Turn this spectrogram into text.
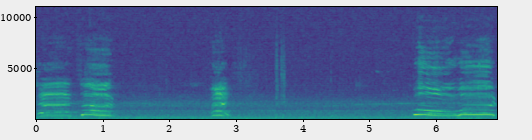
Center! Hey! Forward!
